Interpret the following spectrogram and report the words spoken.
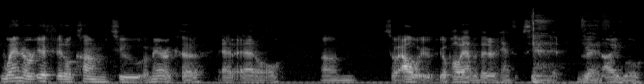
when or if it'll come to America at, at all. Um, so Al, you'll probably have a better chance of seeing it than. I will,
